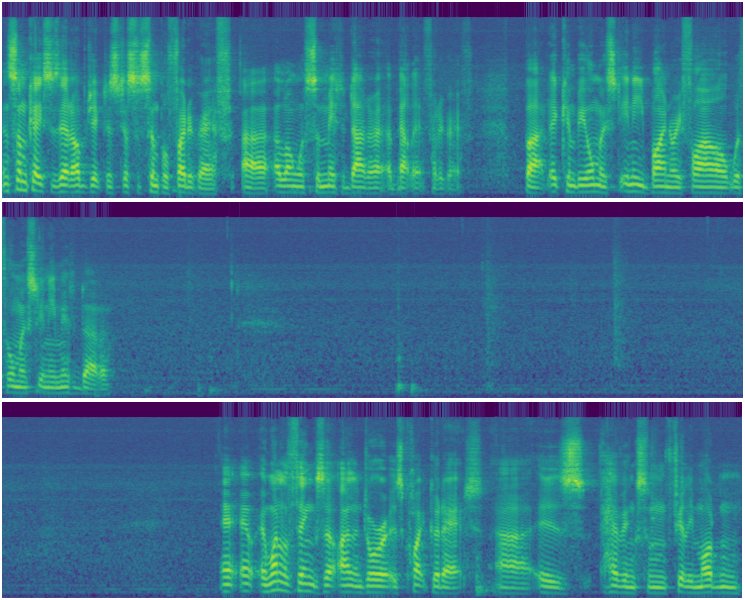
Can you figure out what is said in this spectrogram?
In some cases, that object is just a simple photograph uh, along with some metadata about that photograph. But it can be almost any binary file with almost any metadata. And, and one of the things that Islandora is quite good at uh, is having some fairly modern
